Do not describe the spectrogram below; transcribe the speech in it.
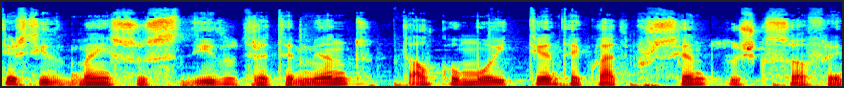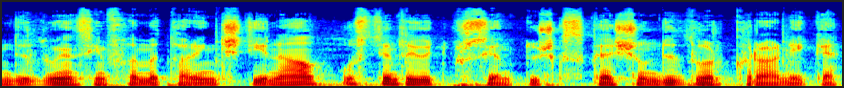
ter sido bem sucedido o tratamento, tal como 84% dos que sofrem de doença inflamatória intestinal ou 78% dos que se queixam de dor crónica.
